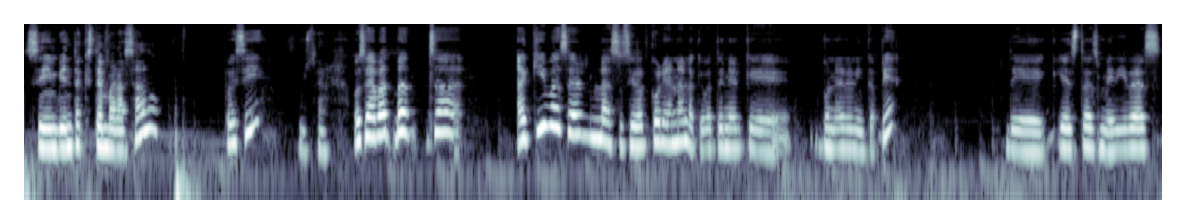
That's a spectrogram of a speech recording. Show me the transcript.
se inventa que está embarazado? Pues sí. O sea, O sea, va, va- o sea, aquí va a ser la sociedad coreana la que va a tener que poner el hincapié de que estas medidas,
